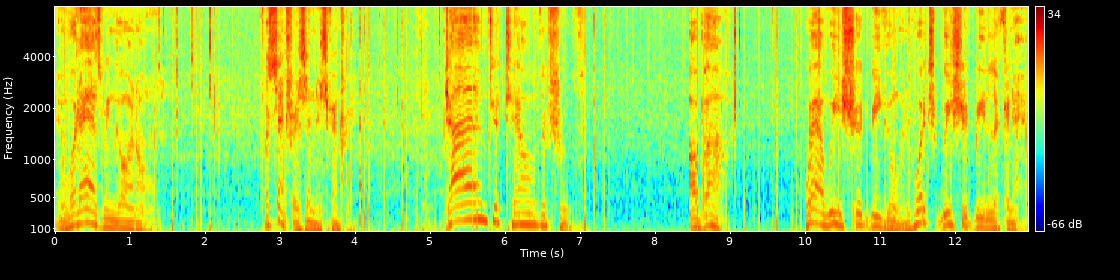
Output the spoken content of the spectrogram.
And what has been going on for centuries in this country. Time to tell the truth about where we should be going, what we should be looking at.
